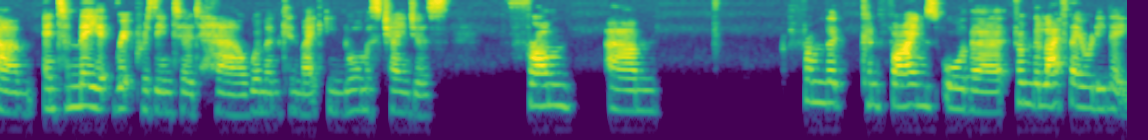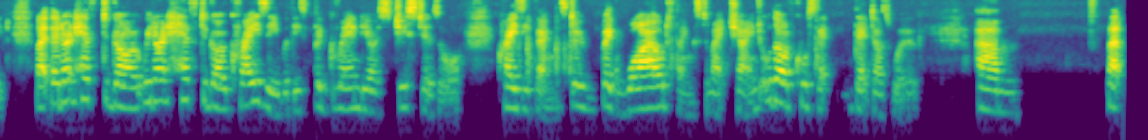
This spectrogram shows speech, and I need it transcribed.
Um, and to me, it represented how women can make enormous changes from um, from the confines or the from the life they already lead like they don't have to go we don't have to go crazy with these big grandiose gestures or crazy things do big wild things to make change although of course that that does work. Um, but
